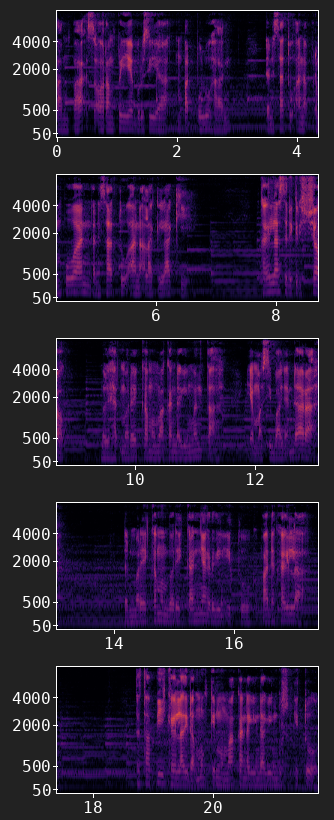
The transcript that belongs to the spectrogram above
Tampak seorang pria berusia 40-an dan satu anak perempuan dan satu anak laki-laki. Kayla sedikit shock melihat mereka memakan daging mentah yang masih banyak darah. Dan mereka memberikannya daging itu kepada Kayla. Tetapi Kayla tidak mungkin memakan daging-daging busuk itu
